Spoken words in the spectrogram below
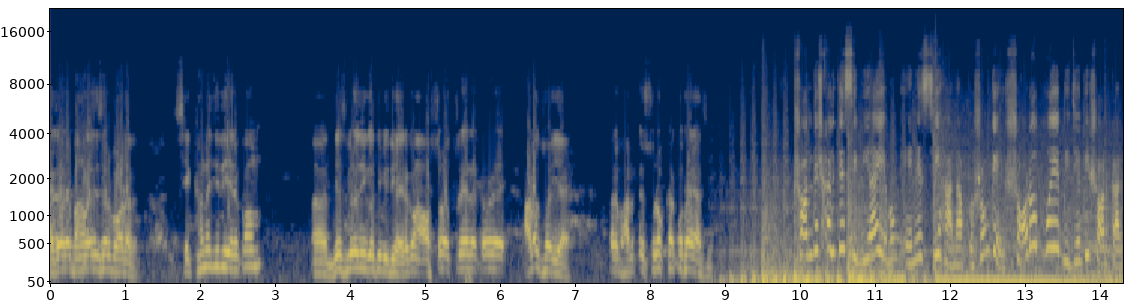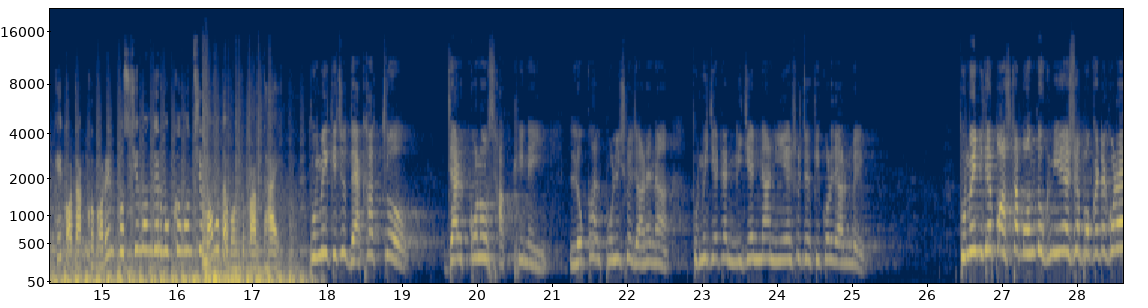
একেবারে বাংলাদেশের বর্ডার, সেখানে যদি এরকম দেশ বিরোধী গতিবিধি হয়, এরকম অস্ত্র অস্ত্রের একেবারে আড়ত হয়ে যায়, তাহলে ভারতের সুরক্ষা কোথায় আছে? সন্দেশখালীতে সিবিআই এবং এনএসজি হানা প্রসঙ্গে সরব হয়ে বিজেপি সরকারকে কটাক্ষ করেন পশ্চিমবঙ্গের মুখ্যমন্ত্রী মমতা বন্দ্যোপাধ্যায়। তুমি কিছু দেখাচ্ছ যার কোনো সাক্ষী নেই। লোকাল পুলিশও জানে না। তুমি যেটা নিজের না নিয়ে এসেছ কি করে জানবে? তুমি নিজে পাঁচটা বন্দুক নিয়ে এসে পকেটে করে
